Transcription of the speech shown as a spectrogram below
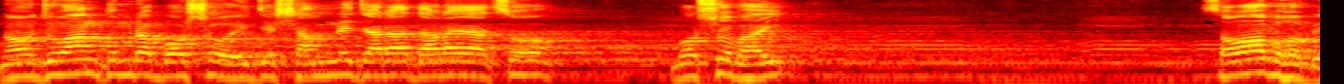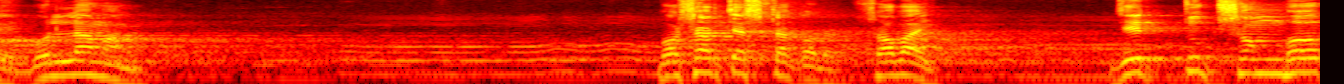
নওজোয়ান, তোমরা বসো, এই যে সামনে যারা দাঁড়ায় আছো, বসো ভাই। সবাব হবে, বললাম আমি। বসার চেষ্টা করো, সবাই। যেটুক সম্ভব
